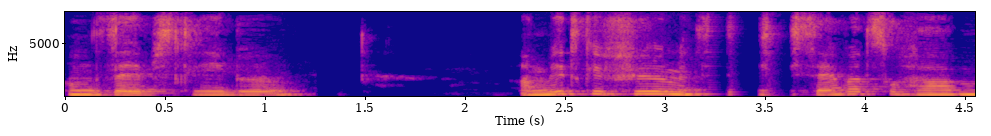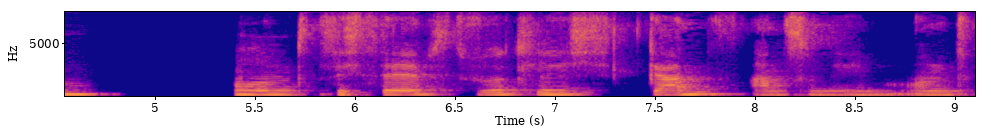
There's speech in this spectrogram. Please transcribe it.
und Selbstliebe. Mitgefühl mit sich selber zu haben und sich selbst wirklich ganz anzunehmen. Und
